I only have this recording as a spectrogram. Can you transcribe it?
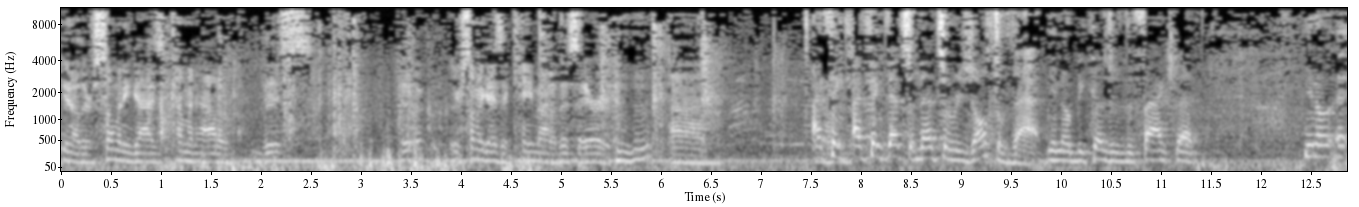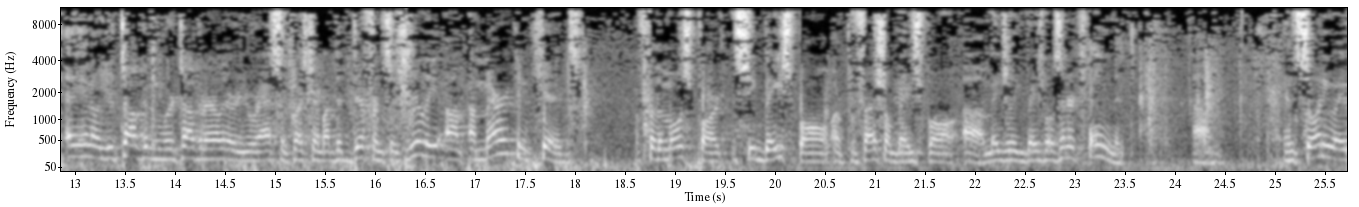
you know, there's so many guys coming out of this. There's so many guys that came out of this area. Uh, I think I think that's that's a result of that, you know, because of the fact that you know, you know, you're talking. We were talking earlier. You were asking a question about the differences. Really, um, American kids, for the most part, see baseball or professional baseball, uh, Major League Baseball as entertainment. Um, and so, anyway,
